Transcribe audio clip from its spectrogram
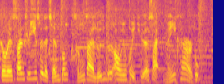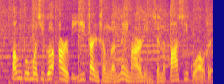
这位三十一岁的前锋曾在伦敦奥运会决赛梅开二度，帮助墨西哥二比一战胜了内马尔领衔的巴西国奥队。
